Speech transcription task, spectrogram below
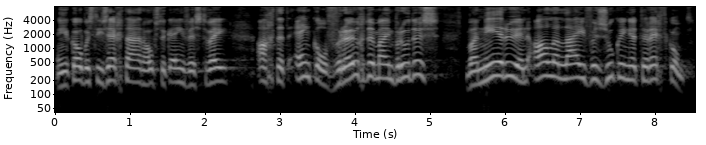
En Jacobus die zegt daar, hoofdstuk 1, vers 2, acht het enkel vreugde, mijn broeders, wanneer u in allerlei verzoekingen terechtkomt.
